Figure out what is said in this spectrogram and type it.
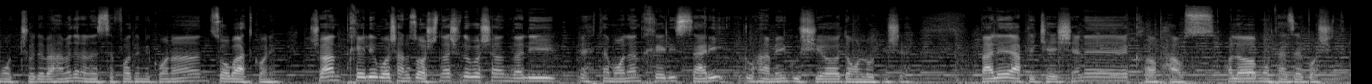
مد شده و همه دارن استفاده می‌کنن صحبت کنیم. شاید خیلی باش هنوز آشنا نشده باشن ولی احتمالا خیلی سریع رو همه گوشی ها دانلود میشه. بله اپلیکیشن کلاب هاوس حالا منتظر باشید.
